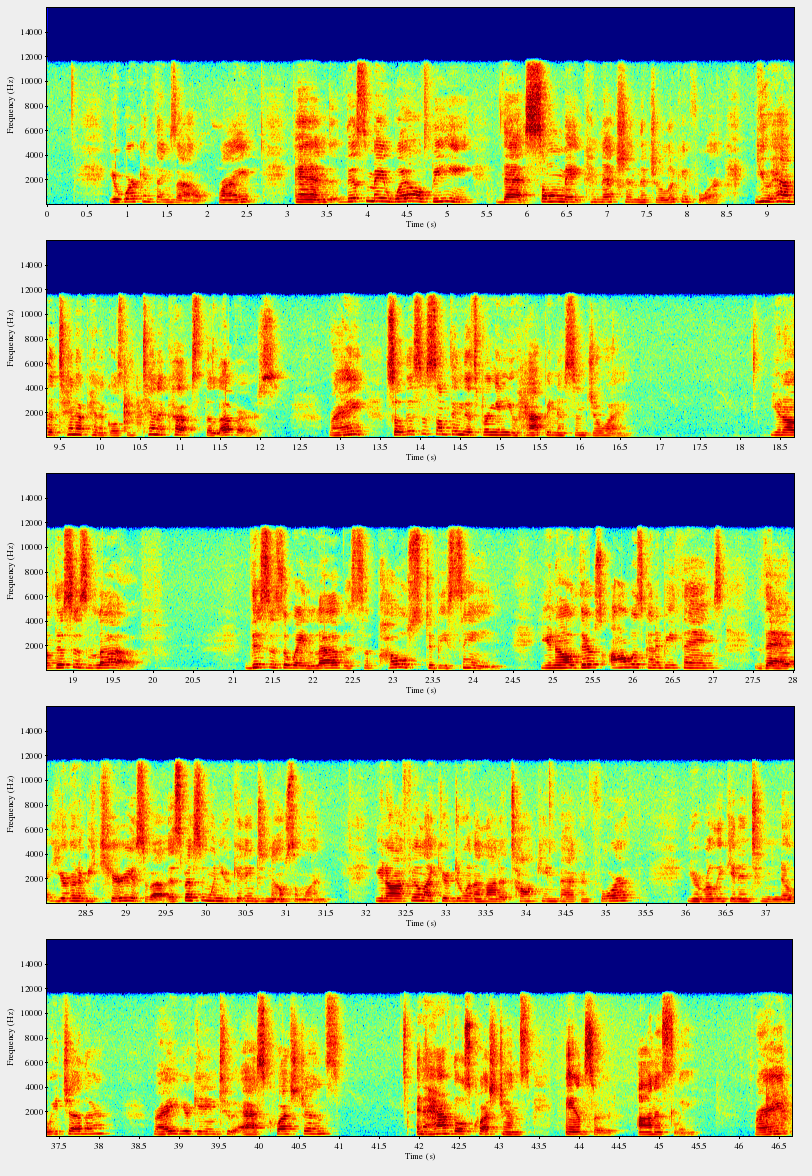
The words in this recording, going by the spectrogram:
You're working things out, right? And this may well be that soulmate connection that you're looking for. You have the Ten of Pentacles, the Ten of Cups, the Lovers, right? So this is something that's bringing you happiness and joy. You know, this is love. This is the way love is supposed to be seen. You know, there's always going to be things that you're going to be curious about, especially when you're getting to know someone. You know, I feel like you're doing a lot of talking back and forth. You're really getting to know each other, right? You're getting to ask questions and have those questions answered honestly, right?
